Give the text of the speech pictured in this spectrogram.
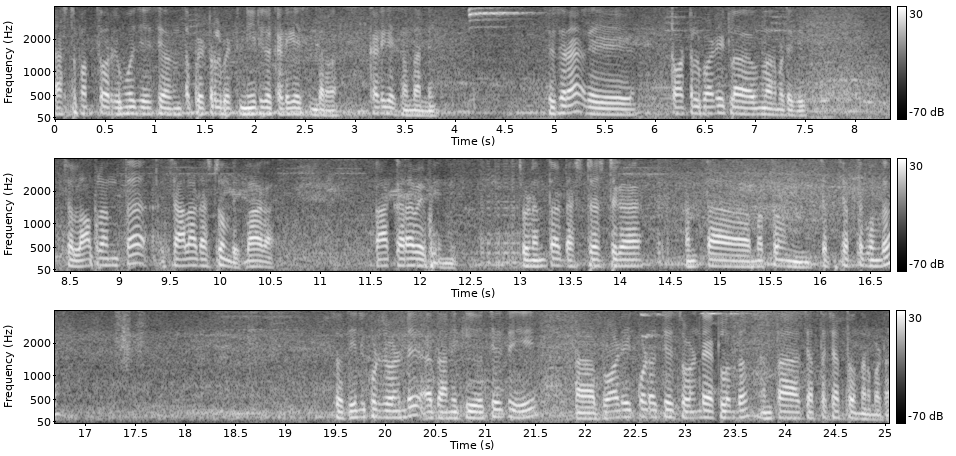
డస్ట్ మొత్తం రిమూవ్ చేసి అదంతా పెట్రోల్ పెట్టి నీట్గా కడిగేసిన తర్వాత కడిగేసాం దాన్ని. చూసారా? అది టోటల్ బాడీ ఇట్లా ఉందన్నమాట ఇది. సో లోపలంతా చాలా డస్ట్ ఉంది బాగా. బాగా ఖరాబ్ అయిపోయింది. చూడండి ఎంత డస్ట్ డస్ట్గా అంత మొత్తం చెత్త చెత్తగా ఉందో. సో దీనికి కూడా చూడండి దానికి వచ్చేసి బాడీకి కూడా వచ్చేసి చూడండి ఎట్లుందో. ఎంత చెత్త చెత్త ఉందన్నమాట.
